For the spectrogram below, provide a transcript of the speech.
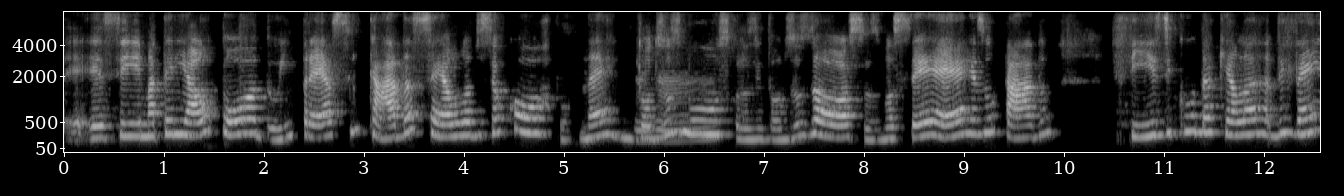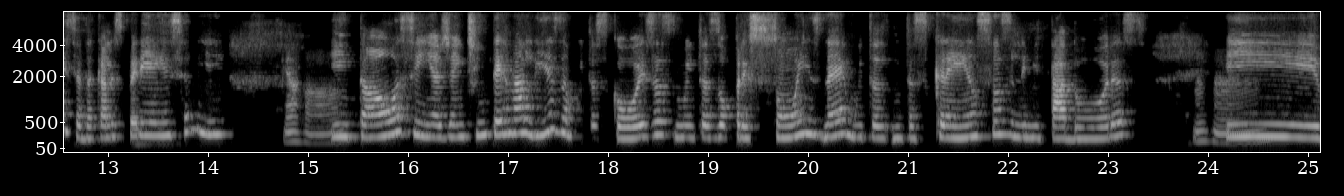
esse material todo impresso em cada célula do seu corpo, né? Em todos uhum. os músculos, em todos os ossos. Você é resultado físico daquela vivência, daquela experiência ali. Uhum. Então, assim, a gente internaliza muitas coisas, muitas opressões, né? Muitas, muitas crenças limitadoras. Uhum. E,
